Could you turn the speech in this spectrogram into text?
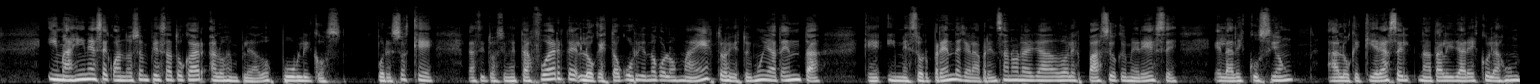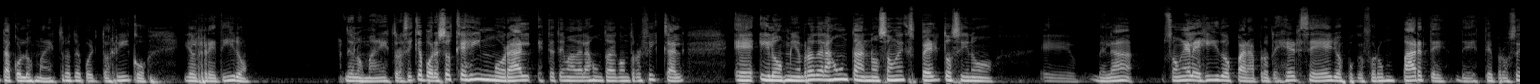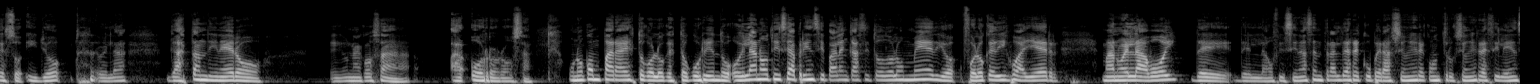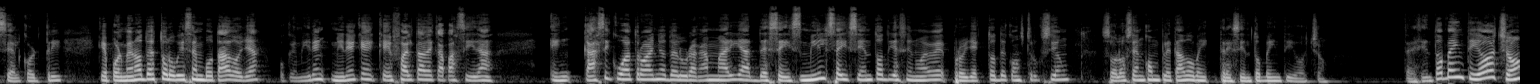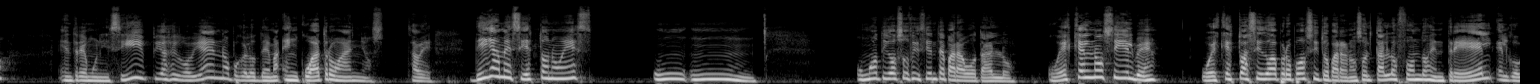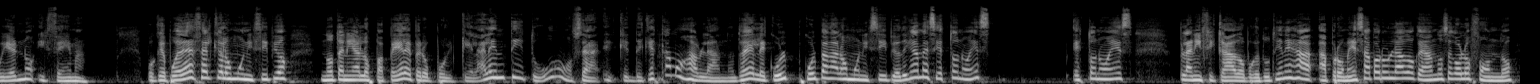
Imagínese cuando eso empieza a tocar a los empleados públicos. Por eso es que la situación está fuerte, lo que está ocurriendo con los maestros, y estoy muy atenta que, y me sorprende que la prensa no le haya dado el espacio que merece en la discusión a lo que quiere hacer Natalia Yaresco y la Junta con los maestros de Puerto Rico y el retiro de los maestros. Así que por eso es que es inmoral este tema de la Junta de Control Fiscal eh, y los miembros de la Junta no son expertos, sino, eh, ¿verdad? Son elegidos para protegerse ellos porque fueron parte de este proceso y yo, ¿verdad? Gastan dinero en una cosa horrorosa. Uno compara esto con lo que está ocurriendo. Hoy la noticia principal en casi todos los medios fue lo que dijo ayer Manuel Lavoy de, la Oficina Central de Recuperación y Reconstrucción y Resiliencia, el CORTRI, que por menos de esto lo hubiesen votado ya, porque miren, miren qué, falta de capacidad. En casi cuatro años del huracán María, de 6.619 proyectos de construcción, solo se han completado 328. 328 entre municipios y gobierno, porque los demás, en cuatro años. Dígame si esto no es un, un, motivo suficiente para votarlo. O es que él no sirve, o es que esto ha sido a propósito para no soltar los fondos entre él, el gobierno y FEMA. Porque puede ser que los municipios no tenían los papeles, pero ¿por qué la lentitud? O sea, ¿de qué estamos hablando? Entonces le culpan a los municipios. Dígame si esto no es, esto no es planificado, porque tú tienes a promesa por un lado quedándose con los fondos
